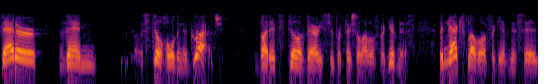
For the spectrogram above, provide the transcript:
better than still holding a grudge, but it's still a very superficial level of forgiveness. The next level of forgiveness is,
